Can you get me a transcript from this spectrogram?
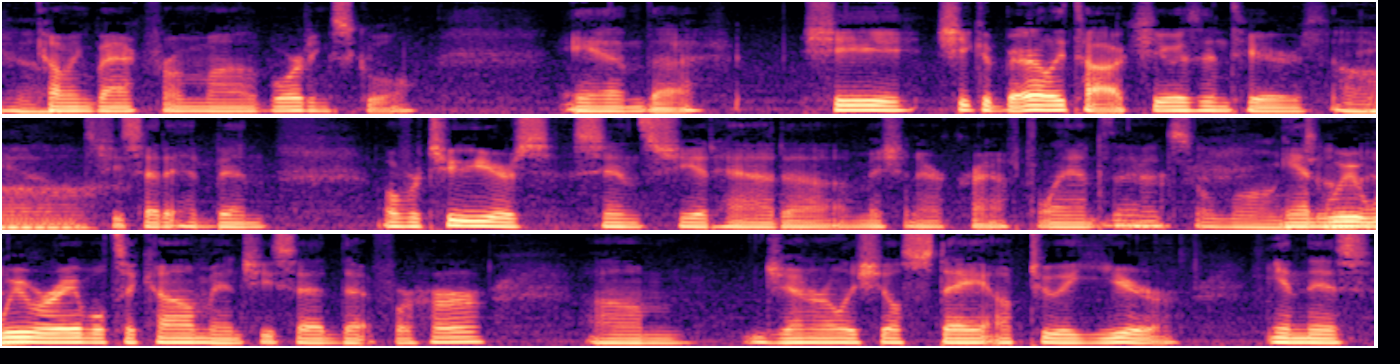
Yeah. coming back from uh, boarding school, and uh, she she could barely talk. She was in tears, Aw. and she said it had been over two years since she had had a mission aircraft land there. That's a long and time. we we were able to come, and she said that for her, um, generally she'll stay up to a year in this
